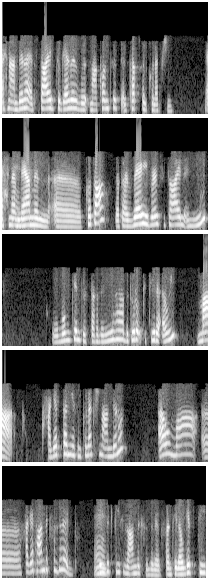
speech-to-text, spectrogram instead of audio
إحنا عندنا tied together with- مع concept ال capsule collection إحنا. بنعمل آه، قطع that are very versatile in use وممكن تستخدميها بطرق كتيرة قوي مع حاجات تانية في ال collection عندنا أو مع آه، حاجات عندك في الدولاب. basic pieces عندك في الدولاب فانت لو جبتي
